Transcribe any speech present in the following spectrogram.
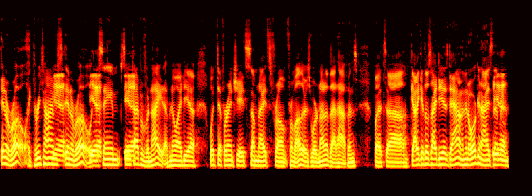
in a row, like three times yeah. in a row, in the same same type of a night. I have no idea what differentiates some nights from from others where none of that happens. But uh, got to get those ideas down and then organize them and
